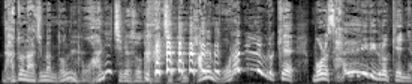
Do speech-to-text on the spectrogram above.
나도 나지만 넌 네. 뭐하니 집에서 도대체 밤- 밤에 뭘 하길래 그렇게 뭘 살 일이 그렇게 있냐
